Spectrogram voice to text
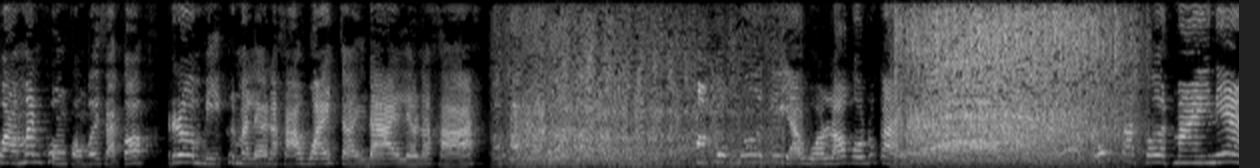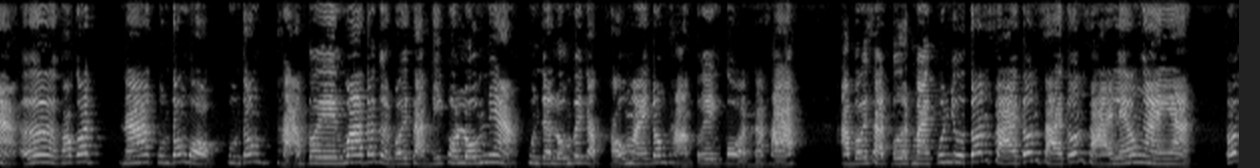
ความมั่นคงของบริษัทก็เริ่มมีขึ้นมาแล้วนะคะ ไว้ใจได้แล้วนะคะมาปรบมือสิอย่าหัวล้อโกทุกไก่บริษัทเปิดใหม่เนี่ย เออเขาก็นะ คุณต้องบอก คุณต้องถามตัวเองว่าถ้าเกิดบริษัทนี้เขาล้มเนี่ย คุณจะล้มไปกับเขาไหมต้องถามตัวเองก่อนนะคะอะบริษัทเปิดใหม่คุณอยู่ต้นสายต้นสายต้นสายแล้วไงอะ ต้น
